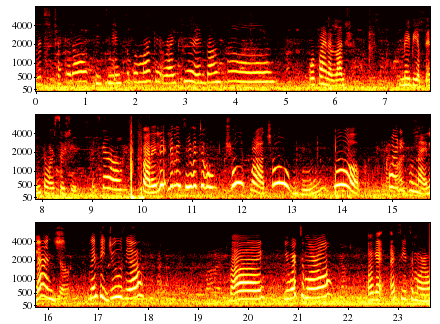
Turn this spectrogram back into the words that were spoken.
let's check it out. KTA Supermarket right here in downtown. We'll find a lunch, maybe a bento or sushi. Let's go. Pare, let, let me see what you choke, bro. Choke. Mm -hmm. Look. Party lunch? tonight. Lunch. Yeah. Plenty juice, yeah? Bye. You work tomorrow? Okay, I see you tomorrow.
